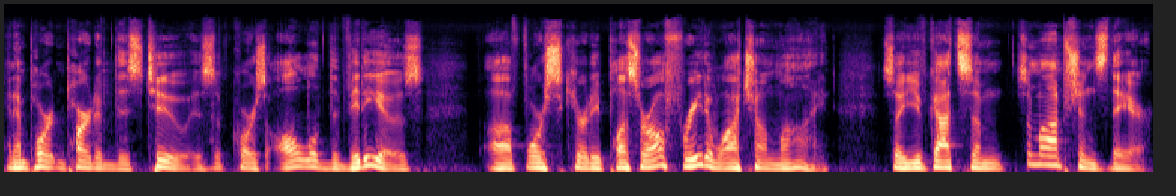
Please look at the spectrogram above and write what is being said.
an important part of this too. Is of course all of the videos uh, for Security Plus are all free to watch online. So you've got some some options there.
